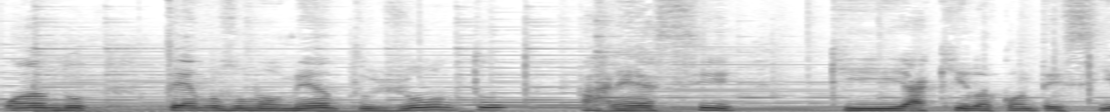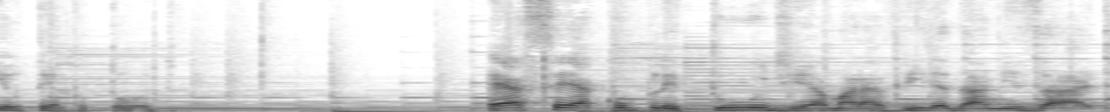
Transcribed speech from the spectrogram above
quando temos um momento junto, parece que aquilo acontecia o tempo todo. Essa é a completude, é a maravilha da amizade.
